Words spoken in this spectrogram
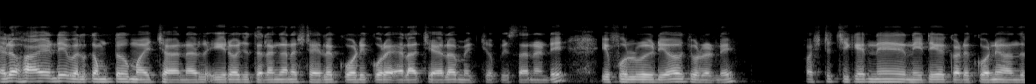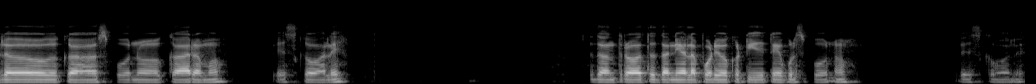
హలో హాయ్ అండి. వెల్కమ్ టు మై ఛానల్ ఈరోజు తెలంగాణ స్టైల్లో కోడి కూర ఎలా చేయాలో మీకు చూపిస్తానండి. ఈ ఫుల్ వీడియో చూడండి. ఫస్ట్ చికెన్ని నీట్గా కడుక్కొని అందులో ఒక స్పూను కారము వేసుకోవాలి. దాని తర్వాత ధనియాల పొడి ఒక టీ టేబుల్ స్పూను వేసుకోవాలి.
